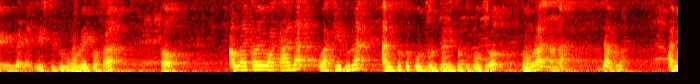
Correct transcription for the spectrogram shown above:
এক জায়গায়। এর শুধু উপরে কথা। ও আল্লাহ কয় ওয়া কায়দা ওয়া কি দুনা আমি যত কৌশল জানি তত কৌশল। তোমরা জানো না। জানো না। আমি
